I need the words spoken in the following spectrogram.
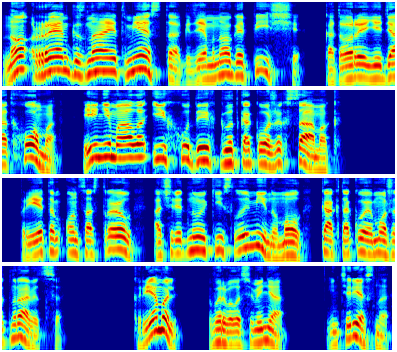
Но Рэнг знает место, где много пищи, которые едят хома, и немало их худых гладкокожих самок. При этом он состроил очередную кислую мину, мол, как такое может нравиться. «Кремль?» — вырвалось у меня. Интересно,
